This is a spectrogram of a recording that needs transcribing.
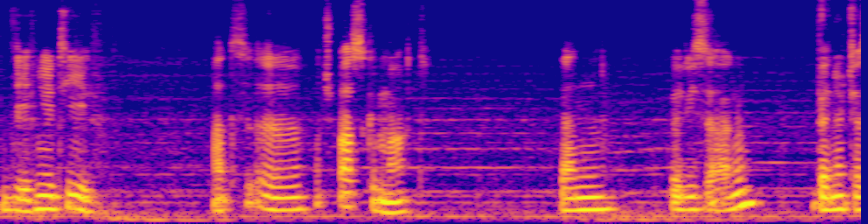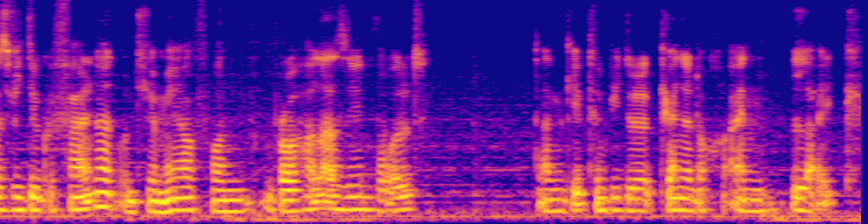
Definitiv. Hat, äh, hat Spaß gemacht. Dann würde ich sagen, wenn euch das Video gefallen hat und ihr mehr von Brawlhalla sehen wollt, dann gebt dem Video gerne doch ein Like.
